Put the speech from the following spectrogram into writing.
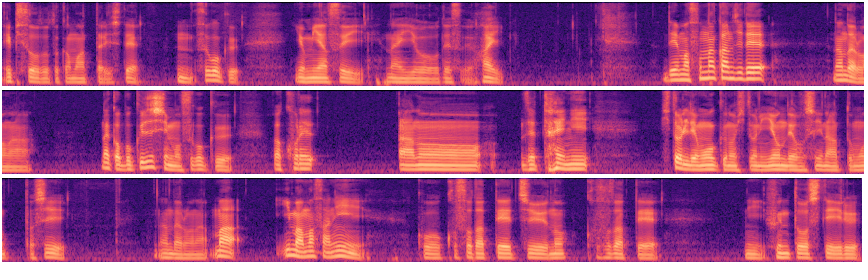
エピソードとかもあったりして、うん、すごく読みやすい内容です。はい。でまあそんな感じでなんだろうななんか僕自身もすごくあこれあのー、絶対に一人でも多くの人に読んでほしいなと思ったしなんだろうなまあ今まさにこう子育て中の子育てに奮闘している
